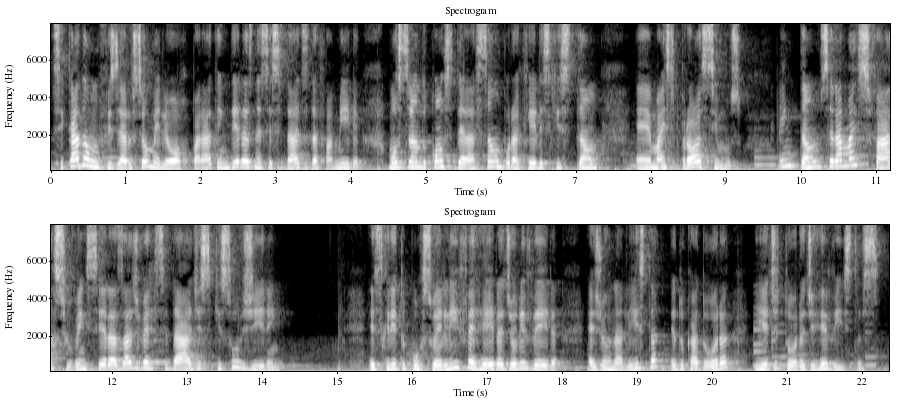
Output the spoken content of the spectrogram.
Se cada um fizer o seu melhor para atender às necessidades da família, mostrando consideração por aqueles que estão é, mais próximos, então será mais fácil vencer as adversidades que surgirem. Escrito por Sueli Ferreira de Oliveira, é jornalista, educadora e editora de revistas.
